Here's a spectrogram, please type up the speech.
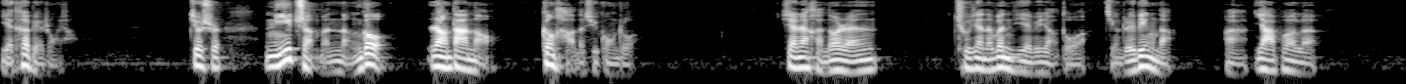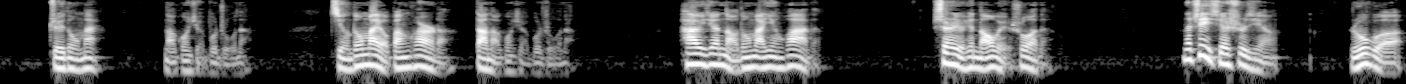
也特别重要，就是你怎么能够让大脑。更好的去工作。现在很多人出现的问题也比较多，颈椎病的啊，压迫了椎动脉，脑供血不足的；颈动脉有斑块的，大脑供血不足的；还有一些脑动脉硬化的，甚至有些脑萎缩的。那这些事情，如果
